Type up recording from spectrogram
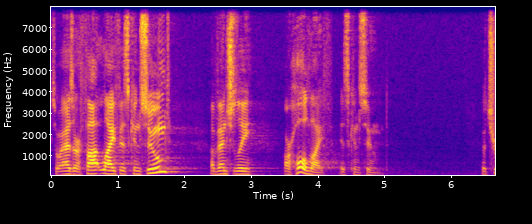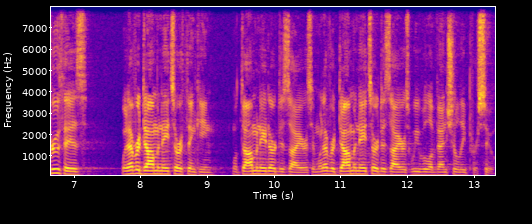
So, as our thought life is consumed, eventually our whole life is consumed. The truth is, whatever dominates our thinking will dominate our desires, and whatever dominates our desires, we will eventually pursue.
